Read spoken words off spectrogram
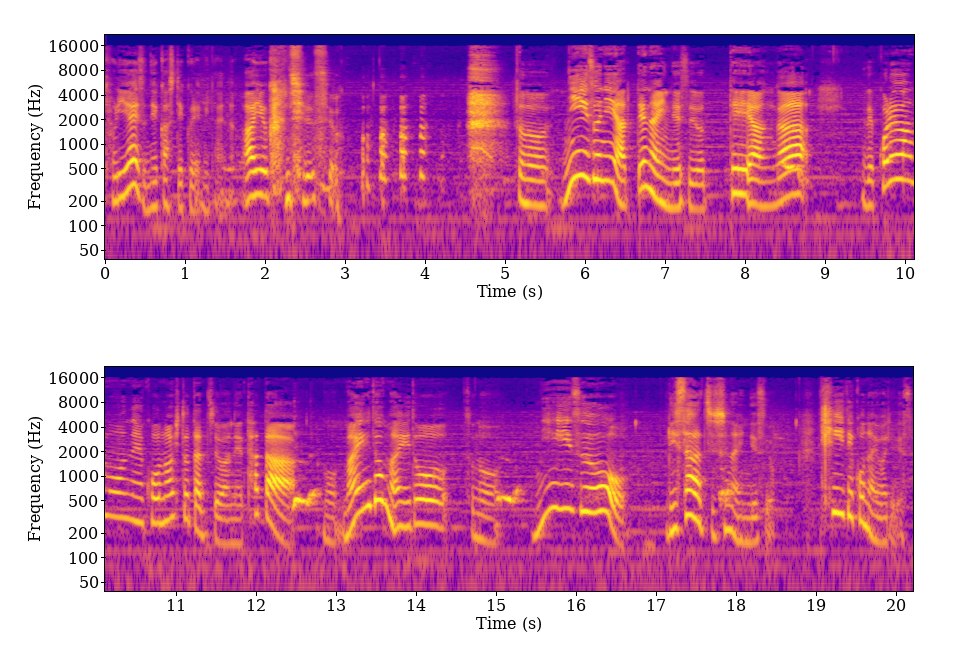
とりあえず寝かしてくれみたいなああいう感じですよ。そのニーズに合ってないんですよ。提案が。でこれはもうねこの人たちはねただもう毎度毎度そのニーズをリサーチしないんですよ。聞いてこないわけです。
